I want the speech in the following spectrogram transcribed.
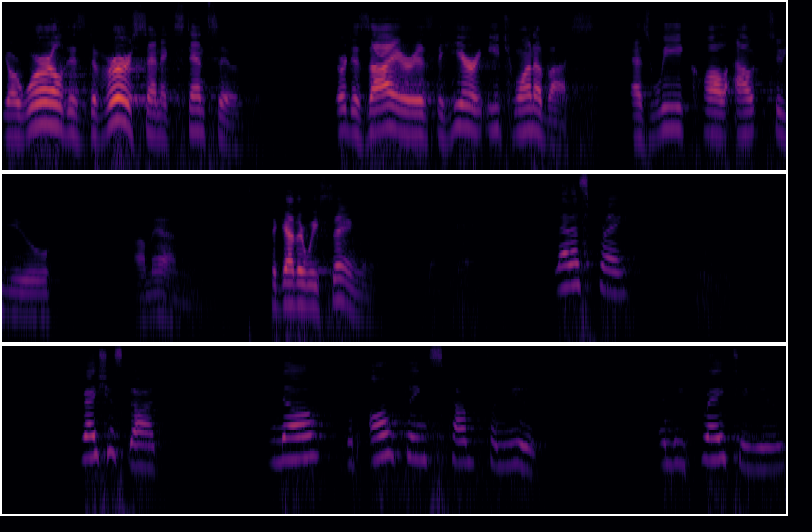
Your world is diverse and extensive. Your desire is to hear each one of us as we call out to you. Amen. Together we sing. Let us pray. Gracious God, we know that all things come from you and we pray to you.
